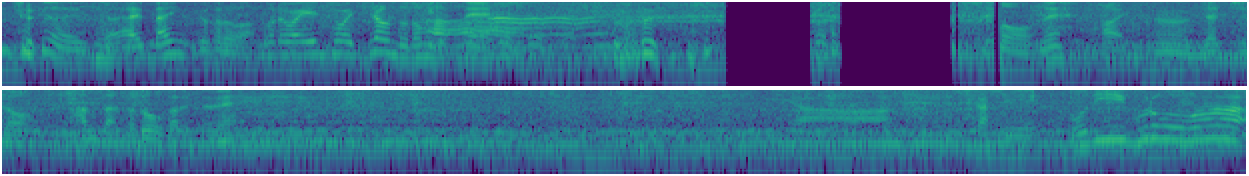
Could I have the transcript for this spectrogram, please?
延長じゃないですか？あ ないんですか、それは？これは延長は1ラウンドのみですね。も うね、はい。うん、ジャッジの判断がどうかですよね。いやーしかしボディーブローは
